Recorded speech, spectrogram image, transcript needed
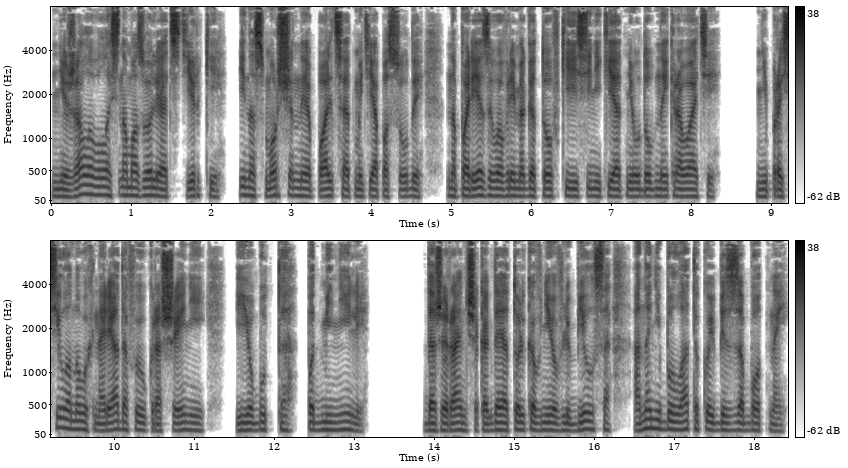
Не жаловалась на мозоли от стирки и на сморщенные пальцы от мытья посуды, на порезы во время готовки и синяки от неудобной кровати. Не просила новых нарядов и украшений, ее будто подменили. Даже раньше, когда я только в нее влюбился, она не была такой беззаботной.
